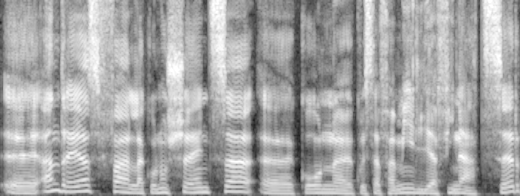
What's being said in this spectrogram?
eh, Andreas fa la conoscenza eh, con questa famiglia Finazzer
